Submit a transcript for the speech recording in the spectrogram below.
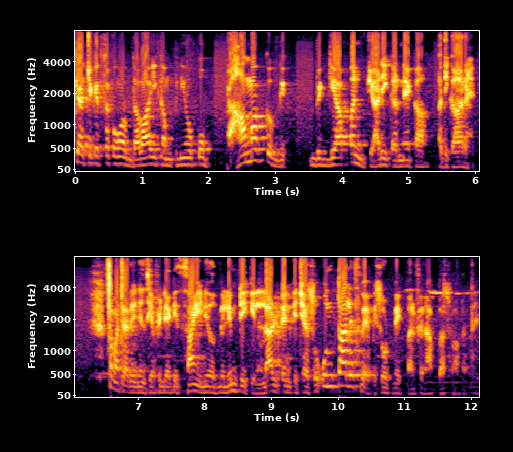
क्या चिकित्सकों और दवाई कंपनियों को भ्रामक विज्ञापन जारी करने का अधिकार है? समाचार एजेंसी ऑफ़ इंडिया की साई न्यूज़ में लिमटी की लालटेन के छह सौ एपिसोड में एक बार फिर आपका स्वागत है।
